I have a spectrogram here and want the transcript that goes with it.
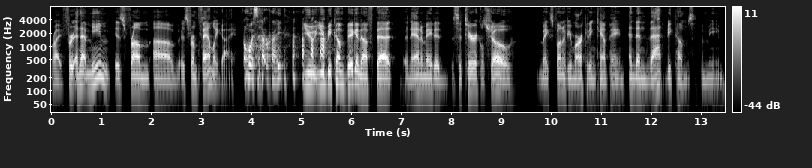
right? For and that meme is from uh, is from Family Guy. Oh, is that right? You you become big enough that an animated satirical show makes fun of your marketing campaign, and then that becomes the meme.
